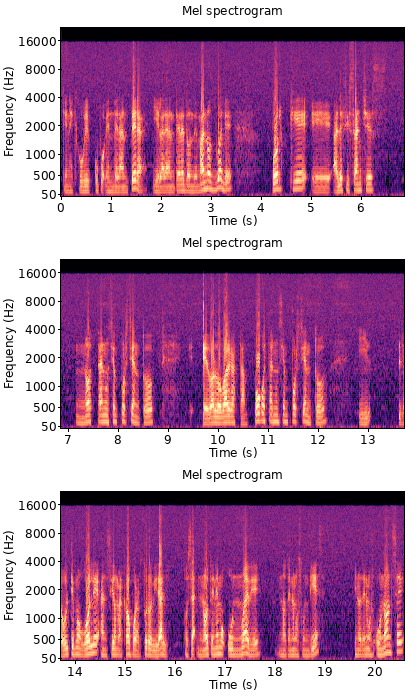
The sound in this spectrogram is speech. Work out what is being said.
tienes que cubrir cupo en delantera y en la delantera es donde más nos duele porque eh, Alexis Sánchez no está en un 100%, Eduardo Vargas tampoco está en un 100% y los últimos goles han sido marcados por Arturo Vidal. O sea, no tenemos un 9, no tenemos un 10 y no tenemos un 11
